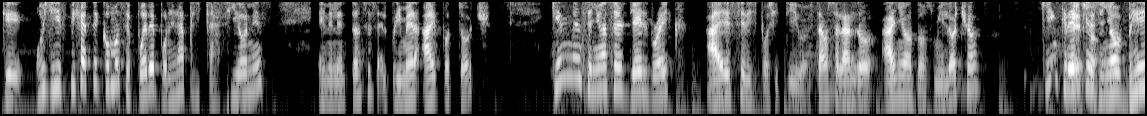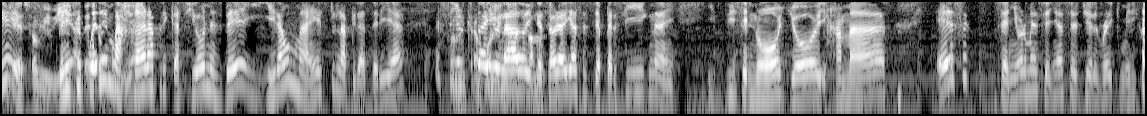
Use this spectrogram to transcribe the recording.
que, oye, fíjate cómo se puede poner aplicaciones en el entonces, el primer iPod Touch? ¿Quién me enseñó a hacer jailbreak a ese dispositivo? Estamos hablando año 2008 ¿Quién crees que el señor ve? ve, se pueden bajar aplicaciones, ve, y era un maestro en la piratería. Ese señor que está ahí al lado y que ahora ya se, se persigna y, dice no, yo y jamás. Ese señor me enseñó a hacer jailbreak y me dijo,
